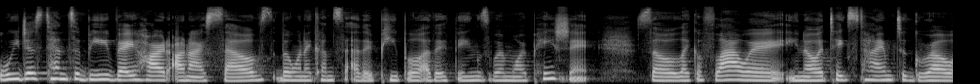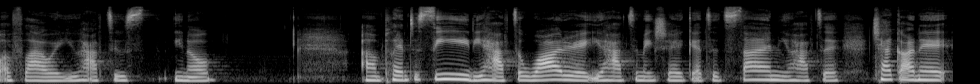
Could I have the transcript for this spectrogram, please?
we just tend to be very hard on ourselves, but when it comes to other people, other things, we're more patient. So, like a flower, you know, it takes time to grow a flower. You have to, you know, um, plant a seed, you have to water it, you have to make sure it gets its sun, you have to check on it,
